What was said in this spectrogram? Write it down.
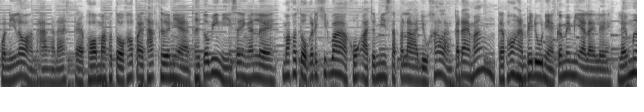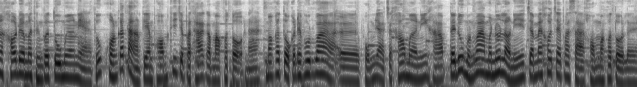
คนนี้ระหว่างทางนะ แต่พอมาโคโตะเข้าไปทักเธอเนี่ย เธอก็วิ่งหนีซะอย่างนั้นเลย มาโคโตะก็ได้คิดว่าคงอาจจะมีสัตว์ประหลาดอยู่ข้างหลังก็ได้มั้ง แต่พอหันไปดูเนี่ยก็ไม่มีอะไรเลย แล้วเมื่อเขาเดินมาถึงประตูเมืองเนี่ย ทุกคนก็ต่างเตรียมพร้อมที่จะปะทะกับมาโคโตะนะมาโคโตะก็ได้พูดว่าเออผมอยากจะเข้าเมืองนี้ครับแต่ดูเหมือนว่ามนุษย์เหล่านี้จะไม่เข้าใจภาษาของมาโคโตะเลย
